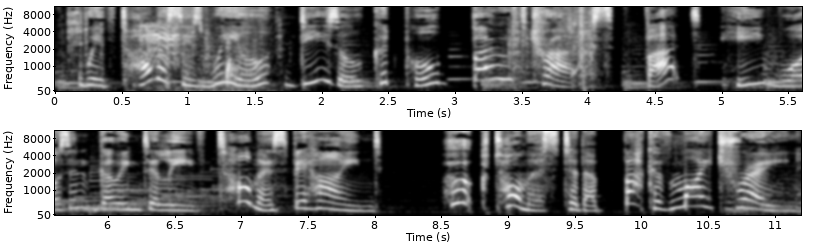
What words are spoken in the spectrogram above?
With Thomas's wheel, Diesel could pull both trucks, but he wasn't going to leave Thomas behind. Hook Thomas to the back of my train,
